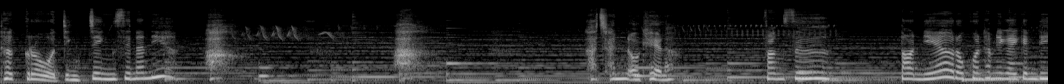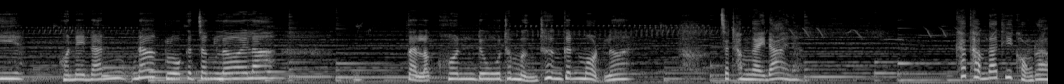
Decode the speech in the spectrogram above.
เธอโกรธจริง ๆ สินะเนี่ยๆฉันโอเคแล้ว ฟังซื้อ ตอนเนี้ยเราควรทำยังไงกันดี คนในนั้นน่ากลัวกันจังเลยล่ะ แต่ละคนดูถมึงทึงกันหมดเลย จะทำไงได้นะแค่ทำหน้าที่ของเรา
